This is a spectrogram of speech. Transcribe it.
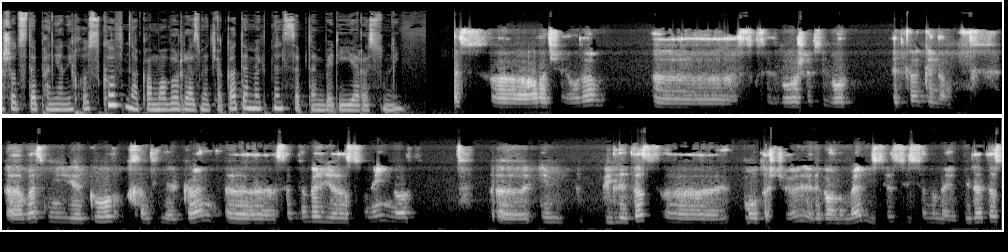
Աշոտ Ստեփանյանի խոսքով նա կամավոր ռազմաճակատ է մեկնել սեպտեմբերի 30-ին։ Բայց մի երկու խնդիրներ կան։ Սեպտեմբերի 30-ին նոր իմ բիլետս մոտս չէ, Երևանում էր, իսկ ես Սիսիանում էի։ Բիլետս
